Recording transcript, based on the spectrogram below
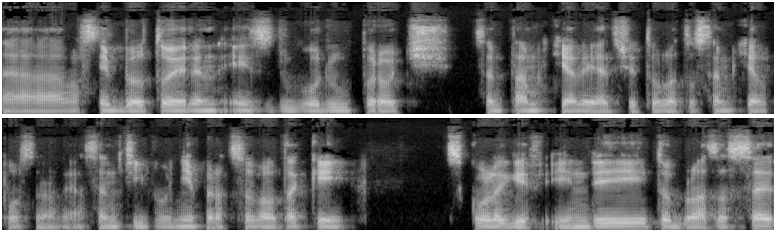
a vlastně byl to jeden i z důvodů, proč jsem tam chtěl jet, že tohleto jsem chtěl poznat. Já jsem dřív hodně pracoval taky s kolegy v Indii, to byla zase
